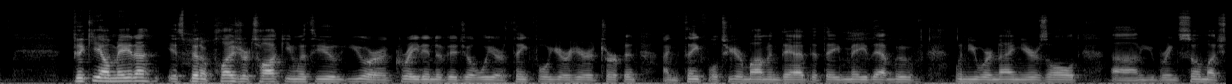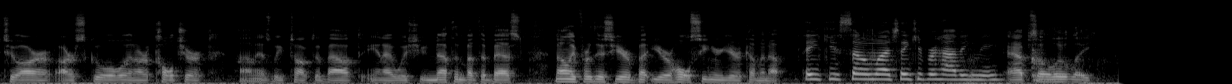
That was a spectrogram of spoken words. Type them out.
Vicky Almeida, it's been a pleasure talking with you. You are a great individual. We are thankful you're here at Turpin. I'm thankful to your mom and dad that they made that move when you were nine years old. Um, you bring so much to our, our school and our culture, um, as we've talked about. And I wish you nothing but the best, not only for this year, but your whole senior year coming up. Thank you so much. Thank you for having me. Absolutely.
